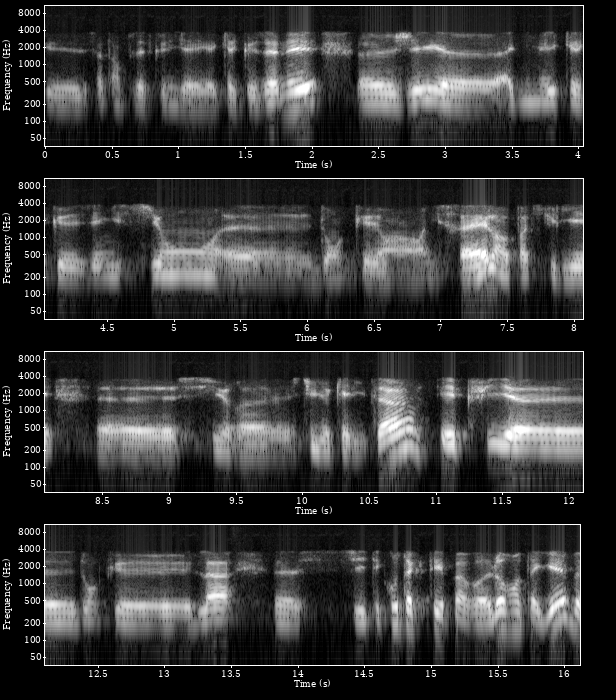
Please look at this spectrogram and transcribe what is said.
que certains peut-être connu il y a quelques années. J'ai animé quelques émissions donc en, Israël, en particulier sur Studio Kalita. Et puis donc là, j'ai été contacté par Laurent Taïeb,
